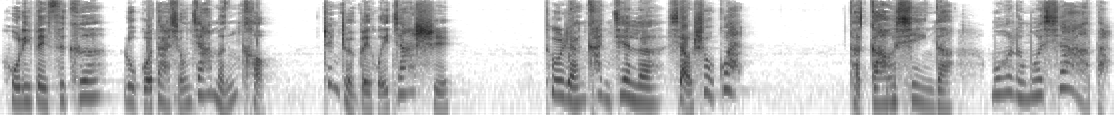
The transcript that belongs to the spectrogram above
狐狸贝斯科路过大熊家门口，正准备回家时。突然看见了小树冠，他高兴地摸了摸下巴，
